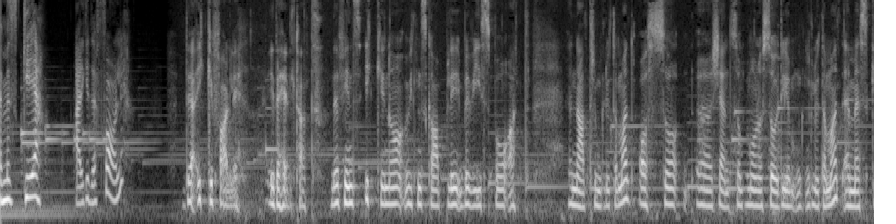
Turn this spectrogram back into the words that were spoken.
MSG. Er ikke det farlig? Det er ikke farlig i det hele tatt. Det fins ikke noe vitenskapelig bevis på at natriumglutamat, også uh, kjent som monosodiumglutamat, MSG,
